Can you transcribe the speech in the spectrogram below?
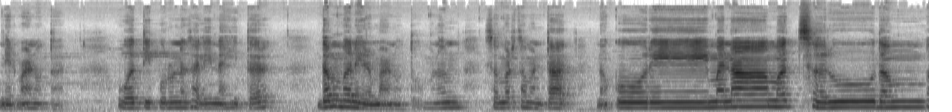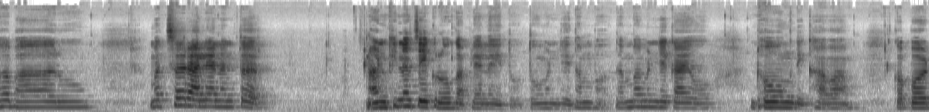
निर्माण होतात. व ती पूर्ण झाली नाही तर दंभ निर्माण होतो. म्हणून समर्थ म्हणतात नको रे मना मत्सरू दंभ भारू. मत्सर आल्यानंतर आणखीनच एक रोग आपल्याला येतो. तो म्हणजे दंभ. दंभ म्हणजे काय हो? ढोंग दिखावा कपट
